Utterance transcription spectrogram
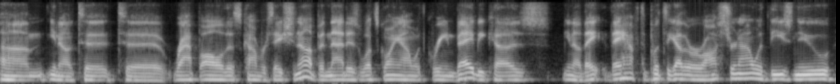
Um, you know, to to wrap all this conversation up, and that is what's going on with Green Bay because you know they they have to put together a roster now with these new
